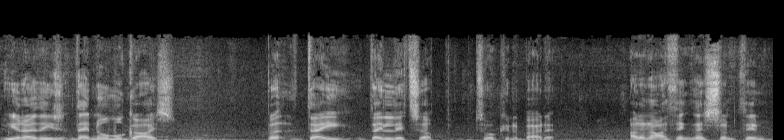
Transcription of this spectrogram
you know these they're normal guys, but they they lit up talking about it. I don't know. I think there's something,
